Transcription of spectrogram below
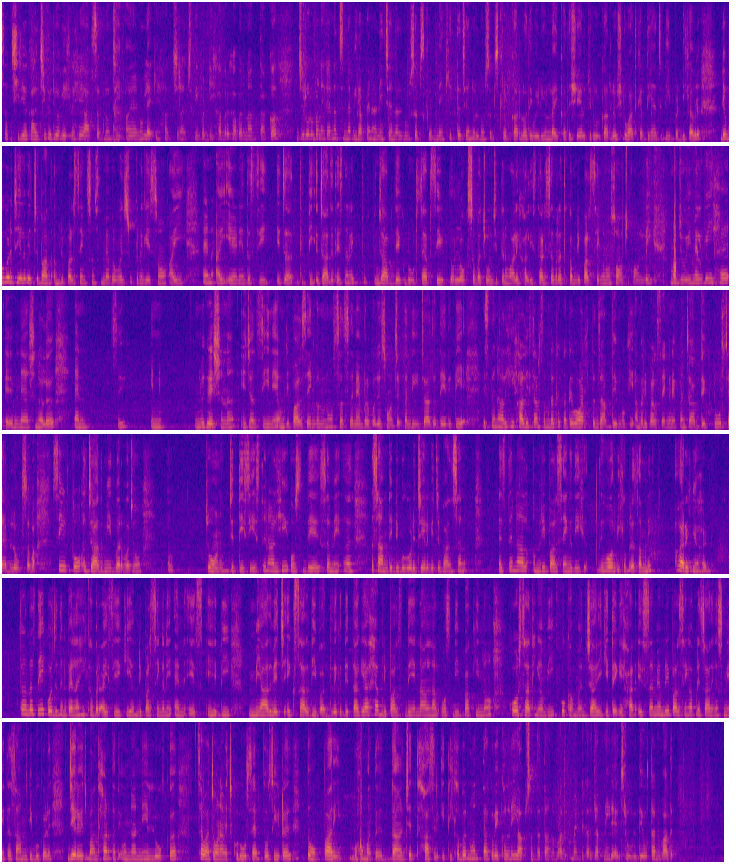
ਸਤਿ ਸ਼੍ਰੀ ਅਕਾਲ ਜੀ। ਵੀਡੀਓ ਵੇਖ ਰਹੇ ਆਪ ਸਭ ਨੂੰ ਜੀ। ਆਇਆਂ ਨੂੰ ਲੈ ਕੇ ਹੱਥ ਅੱਜ ਦੀ ਵੱਡੀ ਖਬਰ ਖਬਰਨਾਮ ਤੱਕ ਜਰੂਰ ਬਣੇ ਰਹਿਣਾ। ਜਿੰਨਾ ਵੀਰਾ ਭੈਣਾਂ ਨੇ ਚੈਨਲ ਨੂੰ ਸਬਸਕ੍ਰਾਈਬ ਨਹੀਂ ਕੀਤਾ ਚੈਨਲ ਨੂੰ ਸਬਸਕ੍ਰਾਈਬ ਕਰ ਲਓ ਤੇ ਵੀਡੀਓ ਨੂੰ ਲਾਈਕ ਅਤੇ ਸ਼ੇਅਰ ਜਰੂਰ ਕਰ ਲਓ। ਸ਼ੁਰੂਆਤ ਕਰਦੇ ਹਾਂ ਅੱਜ ਦੀ ਵੱਡੀ ਖਬਰ। ਡਿਬੂਗੜ੍ਹ ਜੇਲ੍ਹ ਵਿੱਚ ਬੰਦ ਅੰਮ੍ਰਿਤਪਾਲ ਸਿੰਘ ਸੰਸਦ ਮੈਂਬਰ ਵਜੋਂ ਚੁੱਕਣਗੇ ਸੌ। ਆਈ ਐਨ ਆਈ ਏ ਨੇ ਦੱਸੀ ਇਜਾਜ਼ਤ ਦਿੱਤੀ ਇਜਾਜ਼ਤ। ਇਸ ਨਾਲ ਪ- ਪੰਜਾਬ ਦੇ ਖਡੂਰ ਸਾਹਿਬ ਸੀਟ ਤੋਂ ਲੋਕ ਸਭਾ ਚੋਣ ਜਿੱਤਣ ਵਾਲੇ ਖਾਲਿਸਤਾਨੀ ਸਮਰਥਕ ਅੰਮ੍ਰਿਤਪਾਲ ਸਿੰਘ ਨੂੰ ਸਹੁੰ ਚੁਕਾਉਣ ਲਈ ਮਨਜ਼ੂਰੀ ਮਿਲ ਗਈ ਹੈ। National national N C immigration agency ਨੇ ਅੰਮ੍ਰਿਤਪਾਲ ਸਿੰਘ ਨੂੰ ਸੰਸਦ ਮੈਂਬਰ ਵਜੋਂ ਸਹੁੰ ਚੱਕਣ ਦੀ ਇਜਾਜ਼ਤ ਦੇ ਦਿੱਤੀ ਹੈ ਇਸ ਦੇ ਨਾਲ ਹੀ ਖਾਲਿਸਤਾਨ ਸਮਰਥਕ ਅਤੇ ਵਾਰਸ ਪੰਜਾਬ ਦੇ ਮੁਖੀ ਅੰਮ੍ਰਿਤਪਾਲ ਸਿੰਘ ਨੇ ਪੰਜਾਬ ਦੇ ਖਡੂਰ ਸਾਹਿਬ ਲੋਕ ਸਭਾ ਸੀਟ ਤੋਂ ਆਜ਼ਾਦ ਉਮੀਦਵਾਰ ਵਜੋਂ ਚੋਣ ਜਿੱਤੀ ਸੀ ਇਸ ਦੇ ਨਾਲ ਹੀ ਉਸ ਦੇ ਸਮੇਂ ਅਸਾਮ ਦੇ ਡਿਬਰੂਗੜ੍ਹ ਜੇਲ੍ਹ ਵਿੱਚ ਬੰਦ ਸਨ ਇਸ ਦੇ ਨਾਲ ਅੰਮ੍ਰਿਤਪਾਲ ਸਿੰਘ ਦੀ ਹੋਰ ਵੀ ਖਬਰਾਂ ਸਾਹਮਣੇ ਆ ਰਹੀਆਂ ਹਨ ਤਾਂ ਦੱਸਦੇ ਕੁਝ ਦਿਨ ਪਹਿਲਾਂ ਹੀ ਖਬਰ ਆਈ ਸੀ ਕਿ ਅੰਮ੍ਰਿਤਪਾਲ ਸਿੰਘ ਨੇ ਐਨਐਸਏ ਦੀ ਮਿਆਦ ਵਿੱਚ 1 ਸਾਲ ਦੀ ਵੱਧ ਦਿੱਤਾ ਗਿਆ ਹੈ। ਅੰਮ੍ਰਿਤਪਾਲ ਦੇ ਨਾਲ ਨਾਲ ਉਸ ਦੀ ਬਾਕੀ ਨੌ ਹੋਰ ਸਾਥੀਆਂ ਵੀ ਹੁਕਮ ਜਾਰੀ ਕੀਤੇ ਗਏ ਹਨ। ਇਸ ਸਮੇਂ ਅੰਮ੍ਰਿਤਪਾਲ ਸਿੰਘ ਆਪਣੇ ਸਾਥੀਆਂ ਸਮੇਤ ਅਸਾਮ ਦੀ ਬੁਗੜ ਜੇਲ੍ਹ ਵਿੱਚ ਬੰਦ ਹਨ ਅਤੇ ਉਹਨਾਂ ਨੇ ਲੋਕ ਸਭਾ ਚੋਣਾਂ ਵਿੱਚ ਖਡੂਰ ਸਾਹਿਬ ਤੋਂ ਸੀਟ ਤੋਂ ਭਾਰੀ ਬਹੁਮਤ ਨਾਲ ਜਿੱਤ ਹਾਸਲ ਕੀਤੀ। ਖਬਰ ਨੂੰ ਅੰਤ ਤੱਕ ਵੇਖਣ ਲਈ ਆਪ ਸਭ ਦਾ ਧੰਨਵਾਦ। ਕਮੈਂਟ ਕਰਕੇ ਆਪਣੀ ਰਾਏ ਜ਼ਰੂਰ ਦਿਓ। ਧੰਨਵਾਦ।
